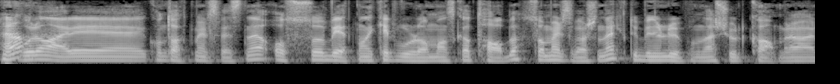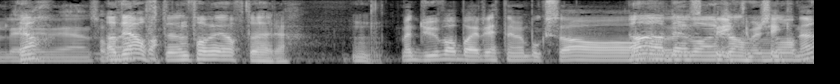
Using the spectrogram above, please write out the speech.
Ja. Hvor han er i kontakt med helsevesenet, og så vet man ikke helt hvordan man skal ta det som helsepersonell. Du begynner å lure på om det er skjult kamera eller Ja, en sånn ja det er ofte, den får vi ofte høre. Men du var bare rett ned med buksa og Ja, ja, sprikte sånn, med skinkene.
